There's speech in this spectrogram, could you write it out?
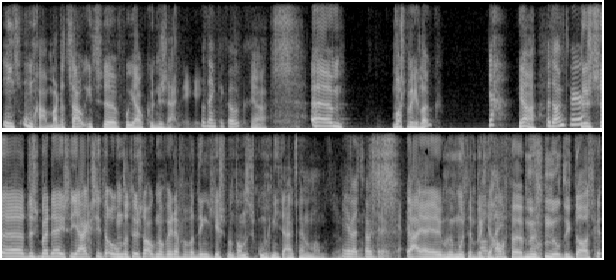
ons omgaat. Maar dat zou iets eh, voor jou kunnen zijn, denk ik. Dat denk ik ook. Ja. Ehm, was het weer leuk? Ja. Ja. Bedankt weer. Dus, eh, dus bij deze, ja, ik zit er ondertussen ook nog weer even wat dingetjes, want anders kom ik niet uit helemaal. Je bent zo druk. hè. Ja, ja, je moet een beetje Altijd. half eh, mul- multitasken.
